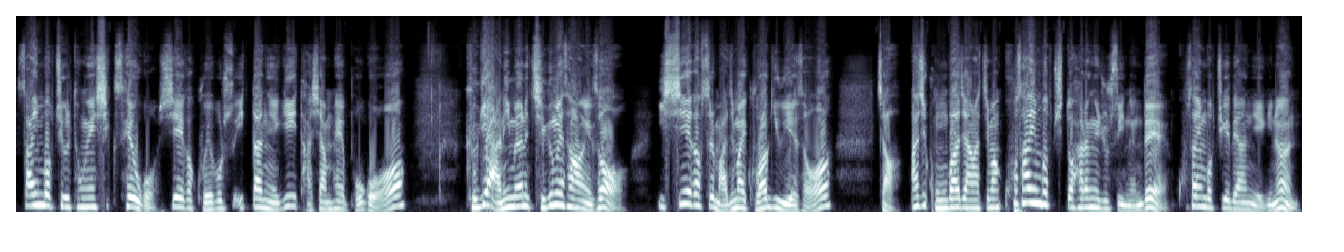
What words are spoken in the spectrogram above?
사인 법칙을 통해 식 세우고 C의 값 구해볼 수 있다는 얘기 다시 한번 해보고 그게 아니면 지금의 상황에서 이 C의 값을 마지막에 구하기 위해서 자, 아직 공부하지 않았지만 코사인 법칙도 활용해 줄 수 있는데 코사인 법칙에 대한 얘기는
